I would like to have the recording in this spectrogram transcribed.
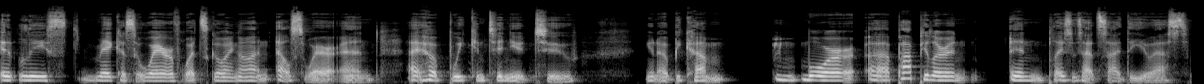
at least make us aware of what's going on elsewhere. And I hope we continue to, you know, become more uh, popular and in places outside the U.S.,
